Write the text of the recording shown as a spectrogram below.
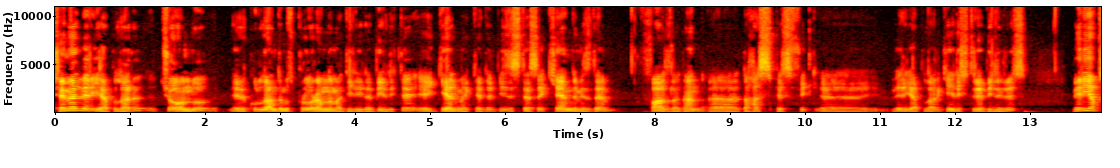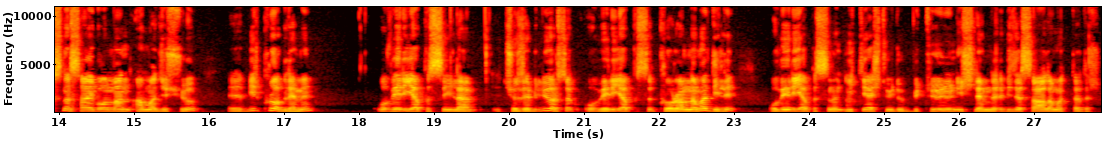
Temel veri yapıları çoğunluğu kullandığımız programlama diliyle birlikte gelmektedir. Biz istesek kendimizde fazladan daha spesifik veri yapıları geliştirebiliriz. Veri yapısına sahip olmanın amacı şu, bir problemi o veri yapısıyla çözebiliyorsak o veri yapısı programlama dili o veri yapısının ihtiyaç duyduğu bütün işlemleri bize sağlamaktadır.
